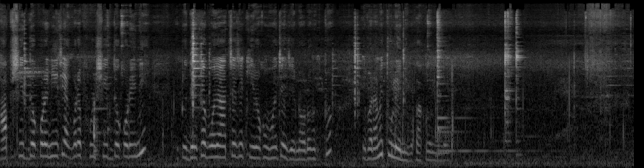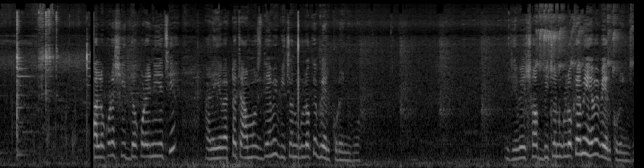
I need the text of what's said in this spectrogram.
হাফ সিদ্ধ করে নিয়েছি। একবারে ফুল সিদ্ধ করে নিই একটু দেখে বোঝা যাচ্ছে যে কীরকম হয়েছে যে নরম একটু। এবার আমি তুলে নেব কাঁকড়গুলো ভালো করে সিদ্ধ করে নিয়েছি। আর এবার একটা চামচ দিয়ে আমি বিচনগুলোকে বের করে নেব। যেভাবে সব বিচনগুলোকে আমি এভাবে বের করে নেব।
